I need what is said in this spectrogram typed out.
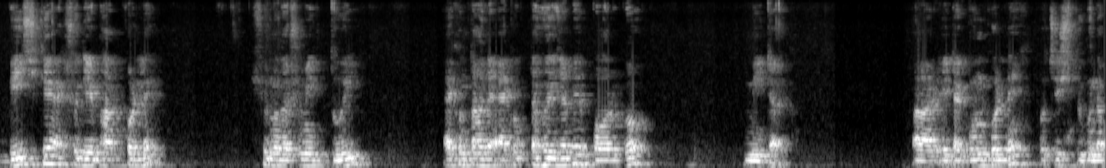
বিশকে একশো দিয়ে ভাগ করলে শূন্য দশমিক দুই। এখন তাহলে এককটা হয়ে যাবে বর্গ মিটার। আর এটা গুণ করলে পঁচিশ দুগুণা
